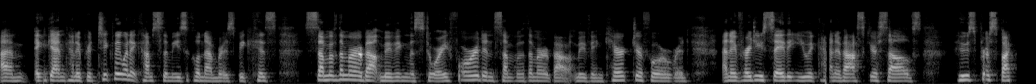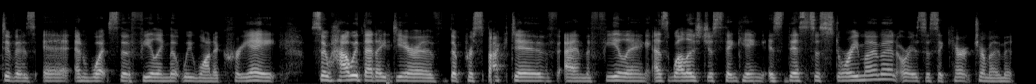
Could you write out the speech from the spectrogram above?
Um, again, kind of particularly when it comes to the musical numbers, because some of them are about moving the story forward and some of them are about moving character forward. And I've heard you say that you would kind of ask yourselves, whose perspective is it and what's the feeling that we want to create? So how would that idea of the perspective and the feeling, as well as just thinking, is this a story moment or is this a character moment,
